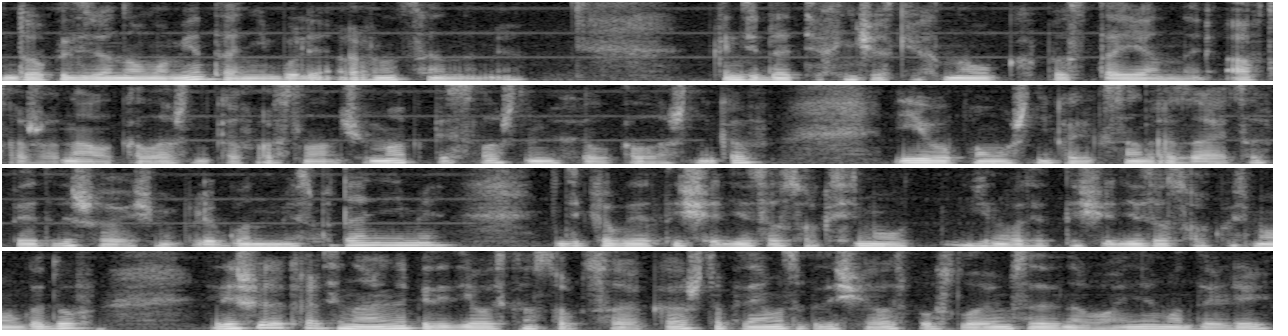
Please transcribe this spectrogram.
До определенного момента они были равноценными кандидат технических наук, постоянный автор журнала «Калашников» Руслан Чумак писал, что Михаил Калашников и его помощник Александр Зайцев перед решающими полигонными испытаниями декабря 1947 января 1948 годов решили кардинально переделать конструкцию АК, что прямо запрещалось по условиям соревнования моделей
